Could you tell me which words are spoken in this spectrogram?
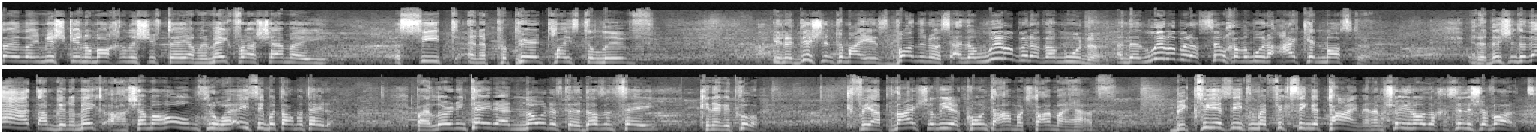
I'm going to make for Hashem a, a seat and a prepared place to live. In addition to my hisbonenus and a little bit of amuna and a little bit of simcha of amuna, I can muster. In addition to that, I'm going to make Hashem a home through ha'esik b'talmud Teda. By learning Teda and notice that it doesn't say kineged kulam. Kfi according to how much time I have. Bikfiyas eaten by fixing a time, and I'm sure you know the Chassidish Avart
